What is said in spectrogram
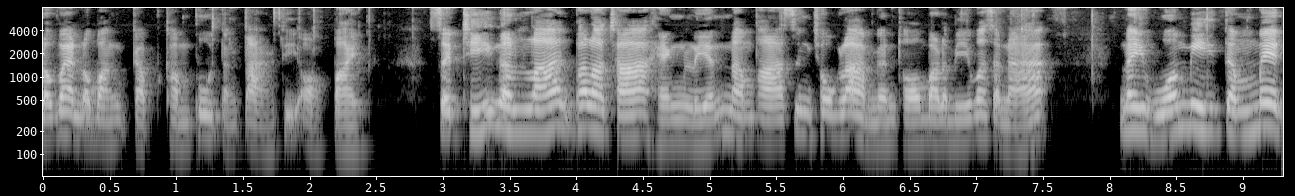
ระแวดระวังกับคำพูดต่างๆ ที่ออกไปเศรษฐีเงินล้านพระราชาแห่งเหรียญนนำพาซึ่งโชคลาภเงินทองบารมีวาสนา ในหัวมีแต่เมฆ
